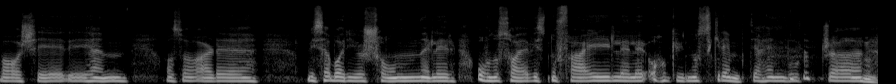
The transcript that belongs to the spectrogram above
Hva skjer i hen? Og så er det hvis jeg bare gjør sånn, eller 'Å, nå sa jeg visst noe feil', eller 'Å, gud, nå skremte jeg henne bort'. eh,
